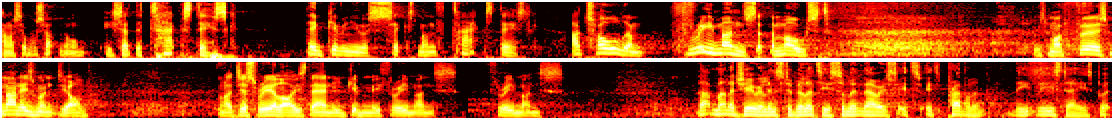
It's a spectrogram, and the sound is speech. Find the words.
And I said, What's up, Norm? He said, The tax disc. They've given you a six month tax disc. I told them three months at the most. it was my first management job. And I just realised then he'd given me three months. Three months. That managerial instability is something now it's, it's, it's prevalent these days. But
